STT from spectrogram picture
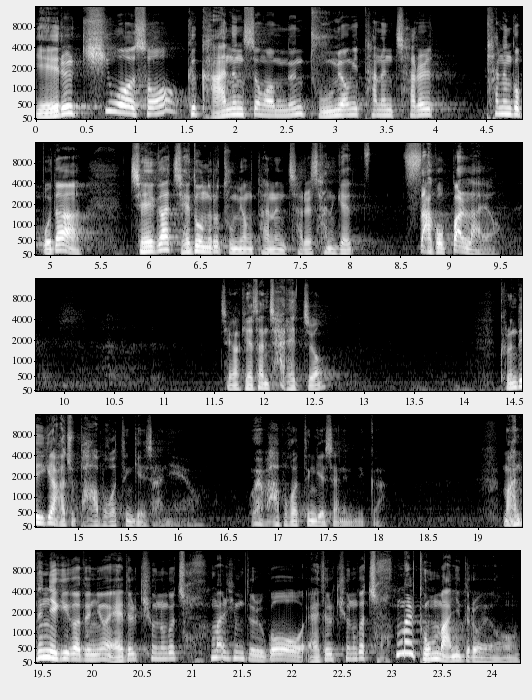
얘를 키워서 그 가능성 없는 두 명이 타는 차를 타는 것보다 제가 제 돈으로 두 명 타는 차를 사는 게 싸고 빨라요. 제가 계산 잘했죠. 그런데 이게 아주 바보 같은 계산이에요. 왜 바보 같은 계산입니까? 맞는 얘기거든요. 애들 키우는 거 정말 힘들고 애들 키우는 거 정말 돈 많이 들어요.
